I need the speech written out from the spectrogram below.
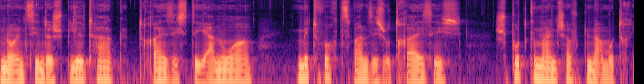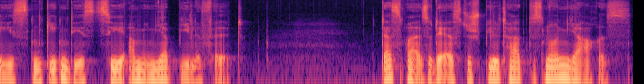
Neunzehnter Spieltag, 30. Januar, Mittwoch 20.30 Uhr, Sputtgemeinschaft Dynamo Dresden gegen DSC Arminia Bielefeld. Das war also der erste Spieltag des neuen Jahres.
